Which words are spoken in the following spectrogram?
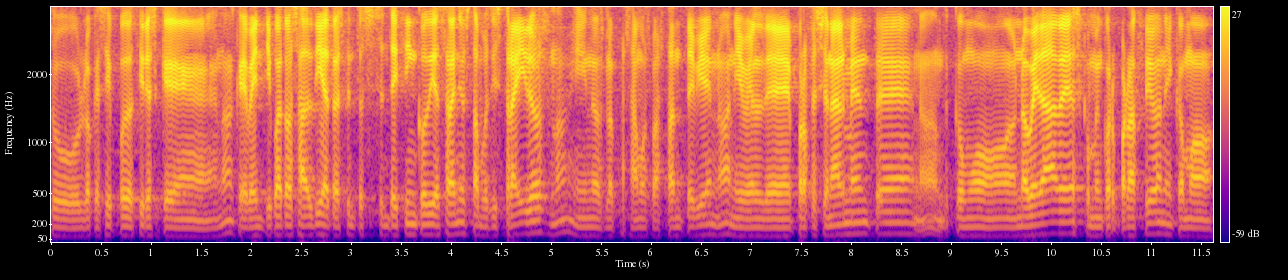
lo que sí puedo decir es que, que 24 horas al día, 365 días al año estamos distraídos y nos lo pasamos bastante bien a nivel de profesionalmente, como novedades, como incorporación y como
